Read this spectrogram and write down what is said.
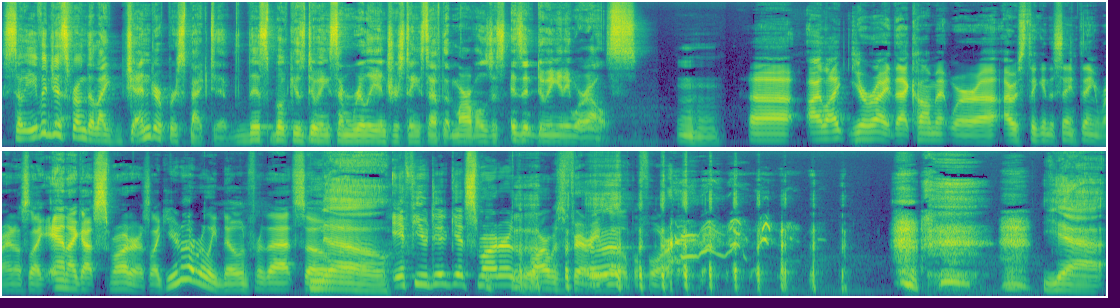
So even just from the like gender perspective, this book is doing some really interesting stuff that Marvel just isn't doing anywhere else. Uh, I like you're right. That comment where uh, I was thinking the same thing. Rhino's like, and I got smarter. It's like you're not really known for that. So No. if you did get smarter, the bar was very low before. Yeah.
